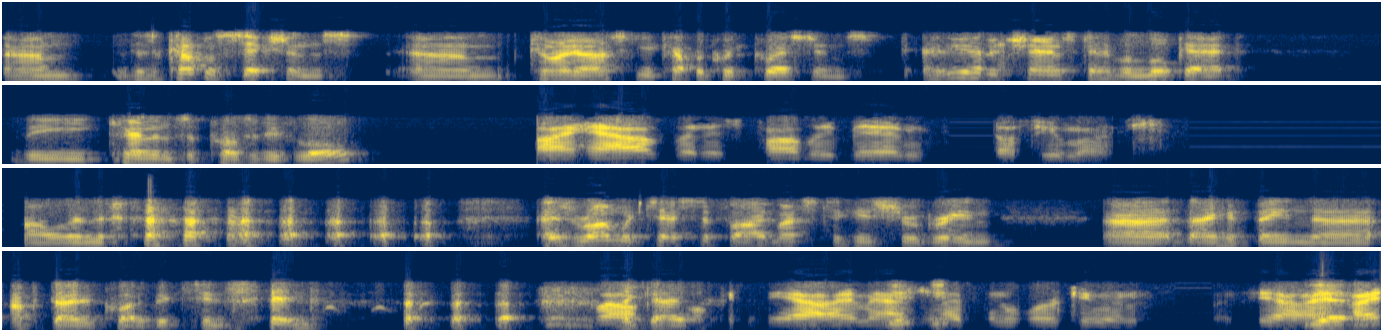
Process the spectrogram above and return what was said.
Um, there's a couple of sections. Um, can I ask you a couple of quick questions? Have you had a chance to have a look at the canons of positive law? I have, but it's probably been a few months. Oh, as Ron would testify, much to his chagrin, uh, they have been uh, updated quite a bit since then. Well, okay. Yeah, I imagine you- I've been working and yeah, Yeah. I, I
